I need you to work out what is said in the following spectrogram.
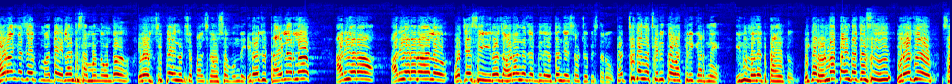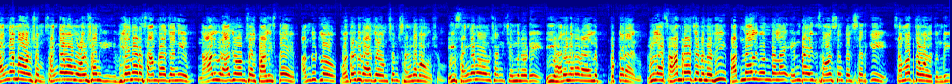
ఔరంగజేబ్ మధ్య ఎలాంటి సంబంధం ఉందో ఈరోజు చిత్ర యూనిట్ చెప్పాల్సిన అవసరం ఉంది. ఈ రోజు ట్రైలర్లో హరిహర హరిహర రాయలు వచ్చేసి ఈ రోజు ఔరంగజేబ్ మీద యుద్ధం చేసినట్టు చూపిస్తారు. ఖచ్చితంగా చరిత్ర వక్రీకరణే. ఇది మొదటి పాయింట్. ఇక రెండో పాయింట్ వచ్చేసి ఈ రోజు సంగమ వంశం సంగమ వంశానికి విజయనగర సామ్రాజ్యాన్ని నాలుగు రాజవంశాలు పాలిస్తే అందుట్లో మొదటి రాజవంశం సంగమ వంశం. ఈ సంగమ వంశానికి చెందినోడే ఈ హరిహర రాయలు బుక్కరాయలు వీళ్ళ సామ్రాజ్యం అనేది పద్నాలుగు వందల ఎనభై ఐదు సంవత్సరంకి వచ్చేసరికి సమాప్తం అవుతుంది.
